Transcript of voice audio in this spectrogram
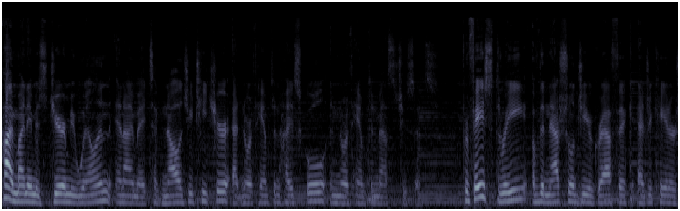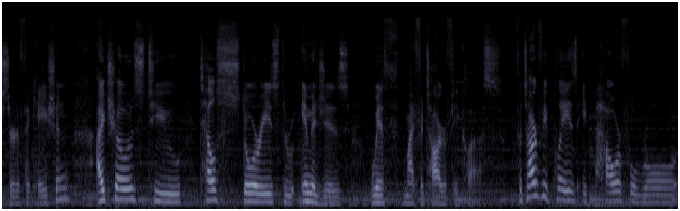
Hi, my name is Jeromie Whalen and I'm a technology teacher at Northampton High School in Northampton, Massachusetts. For phase three of the National Geographic Educator Certification, I chose to tell stories through images with my photography class. Photography plays a powerful role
